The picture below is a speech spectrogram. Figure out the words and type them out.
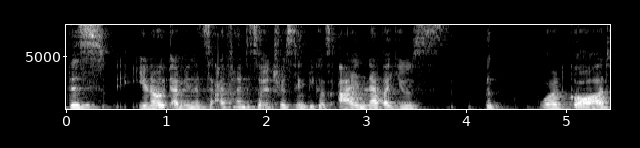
this, you know, I mean, it's I find it so interesting because I never use the word God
